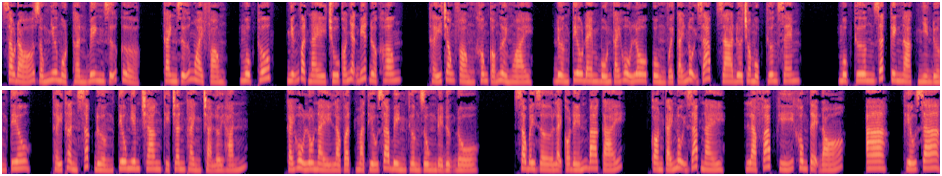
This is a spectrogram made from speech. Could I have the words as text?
Sau đó giống như một thần binh giữ cửa, canh giữ ngoài phòng, Mục Thúc, những vật này chú có nhận biết được không? Thấy trong phòng không có người ngoài, Đường Tiêu đem bốn cái hồ lô cùng với cái nội giáp ra đưa cho Mục Thương xem. Mục Thương rất kinh ngạc nhìn Đường Tiêu, thấy thần sắc Đường Tiêu nghiêm trang thì chân thành trả lời hắn. Cái hồ lô này là vật mà thiếu gia bình thường dùng để đựng đồ. Sao bây giờ lại có đến ba cái? Còn cái nội giáp này là pháp khí không tệ đó. A, thiếu gia,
